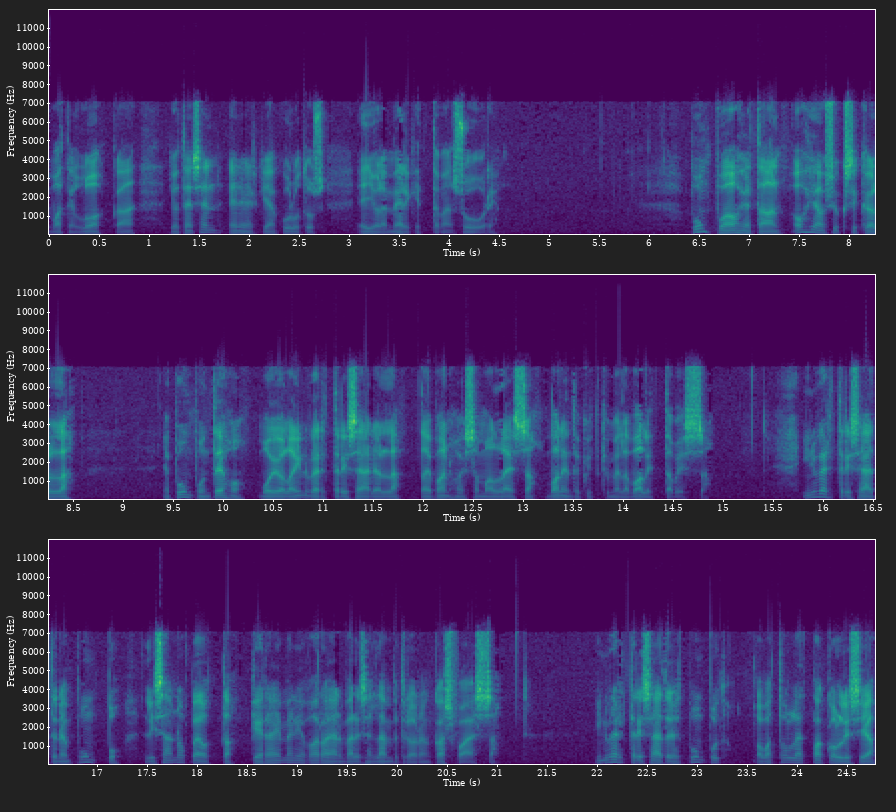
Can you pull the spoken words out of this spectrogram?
15-30 watin luokkaa, joten sen energiakulutus ei ole merkittävän suuri. Pumppua ohjataan ohjausyksiköllä ja pumpun teho voi olla inverterisäädöllä tai vanhoissa malleissa valintakytkimellä valittavissa. Inverterisäätöinen pumppu lisää nopeutta keräimen ja varaajan välisen lämpötiloiden kasvaessa. Inverterisäätöiset pumput ovat olleet pakollisia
